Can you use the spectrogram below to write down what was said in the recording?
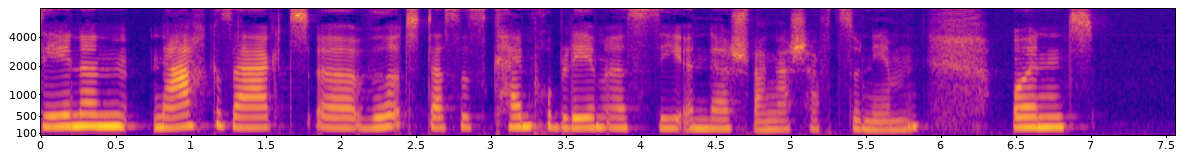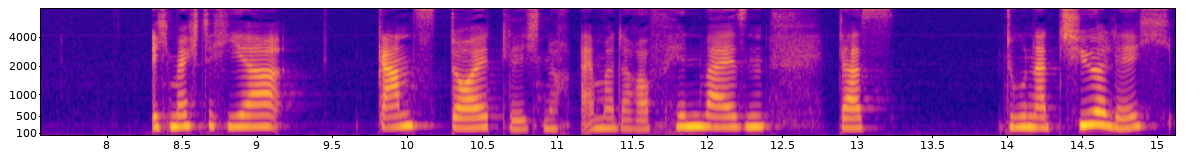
denen nachgesagt äh, wird, dass es kein Problem ist, sie in der Schwangerschaft zu nehmen. Und ich möchte hier ganz deutlich noch einmal darauf hinweisen, dass du natürlich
